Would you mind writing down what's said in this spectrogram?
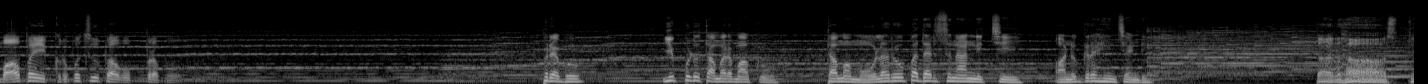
మాపై కృపచూపావు ప్రభు. ప్రభు ఇప్పుడు తమరు మాకు తమ మూలరూప దర్శనాన్నిచ్చి అనుగ్రహించండి. తథాస్తు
